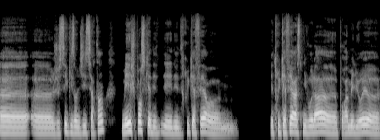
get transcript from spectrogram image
Euh, euh, je sais qu'ils en utilisent certains, mais je pense qu'il y a des, des, des, trucs à faire, des trucs à faire à ce niveau-là pour améliorer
